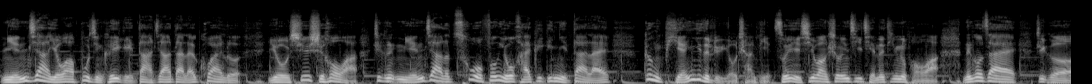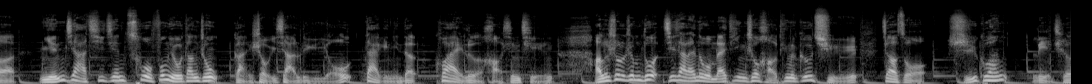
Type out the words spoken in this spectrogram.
年假游啊，不仅可以给大家带来快乐，有些时候啊，这个年假的错峰游还可以给你带来更便宜的旅游产品。所以，希望收音机前的听众朋友啊，能够在这个年假期间错峰游当中，感受一下旅游带给您的快乐好心情。好了，说了这么多，接下来呢，我们来听一首好听的歌曲，叫做《时光列车》。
